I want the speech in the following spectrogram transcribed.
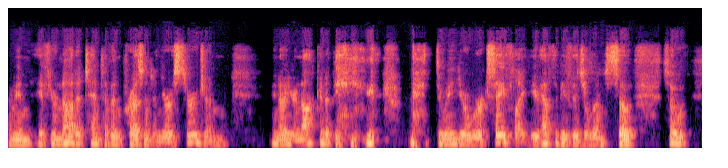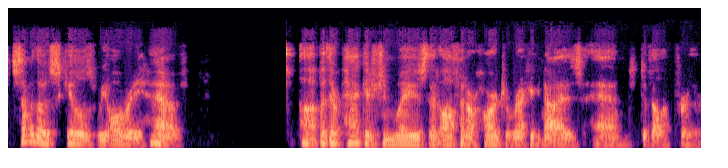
I mean, if you're not attentive and present and you're a surgeon, you know you're not going to be doing your work safely. You have to be vigilant. So so some of those skills we already have uh, but they're packaged in ways that often are hard to recognize and develop further.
